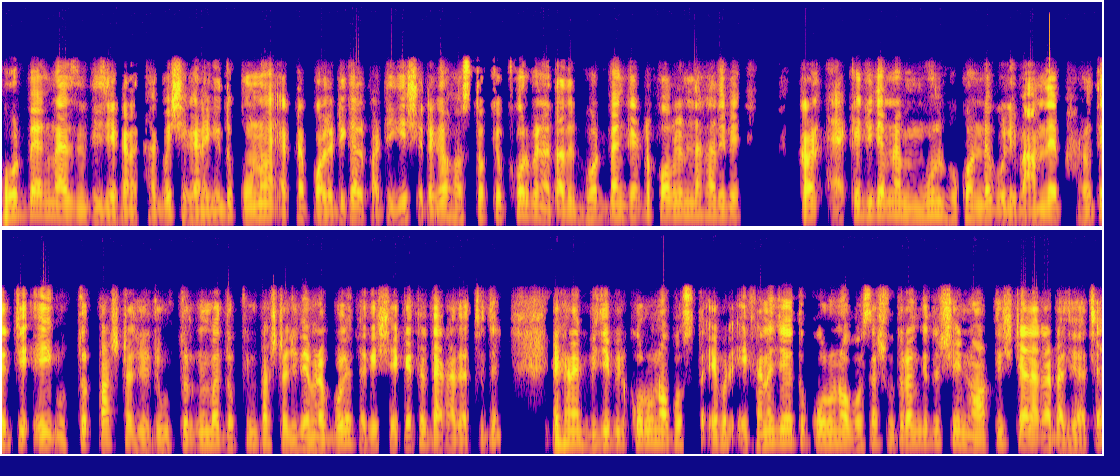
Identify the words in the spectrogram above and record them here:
ভোট ব্যাংক রাজনীতি যেখানে থাকবে, সেখানে কিন্তু কোনো একটা পলিটিক্যাল পার্টি গিয়ে সেটাকে হস্তক্ষেপ করবে না। তাদের ভোট ব্যাংকে একটা প্রবলেম দেখা দিবে। কারণ একে যদি আমরা মূল ভূখণ্ডে বলি বা আমাদের ভারতের যে এই উত্তর পাশটা যদি উত্তর কিংবা দক্ষিণ পাশটা যদি আমরা বলে থাকি, সেক্ষেত্রে দেখা যাচ্ছে যে এখানে বিজেপির করুণ অবস্থা। এবার এখানে যেহেতু করুণ অবস্থা, সুতরাং কিন্তু সেই নর্থ ইস্ট এলাকাটা যে আছে,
